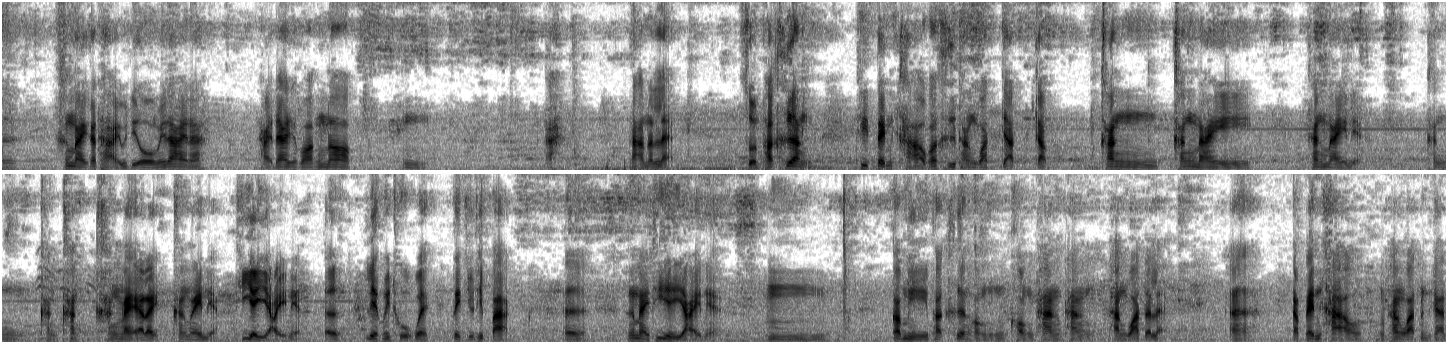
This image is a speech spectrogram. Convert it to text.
อ ข้างในก็ถ่ายวิดีโอไม่ได้นะ ถ่ายได้เฉพาะข้างนอก อืม อะตามนั้นแหละ ส่วนพระเครื่องที่เต็นท์ขาวก็คือทางวัดจัดกับข้างข้างในข้างในเนี่ยข้างข้างข้างข้างในอะไรข้างในเนี่ยที่ใหญ่ ๆ เนี่ยเออเรียกไม่ถูกเว้ยติดอยู่ที่ปาก เออ ข้างในที่ใหญ่ ๆ เนี่ย อืมก็มีพระเครื่องของของทางทางทางวัดนั่นแหละเออกับเต็นท์ขาวของทางวัดเหมือนกัน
